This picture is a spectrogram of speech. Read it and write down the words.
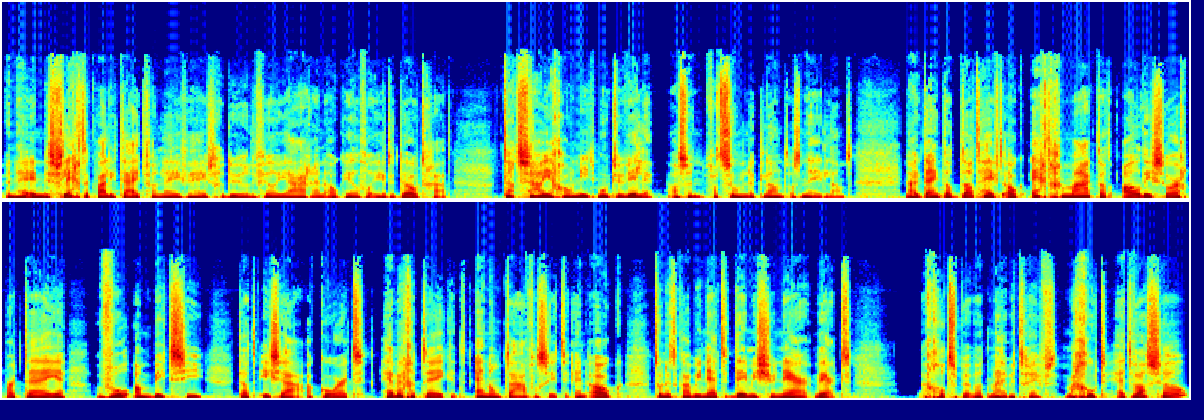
een, een slechte kwaliteit van leven heeft gedurende veel jaren en ook heel veel eerder doodgaat. Dat zou je gewoon niet moeten willen als een fatsoenlijk land als Nederland. Nou, ik denk dat dat heeft ook echt gemaakt dat al die zorgpartijen vol ambitie dat ISA-akkoord hebben getekend en om tafel zitten. En ook toen het kabinet demissionair werd. Godsbe wat mij betreft. Maar goed, het was zo.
